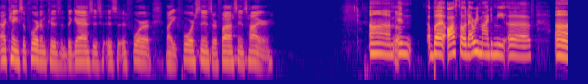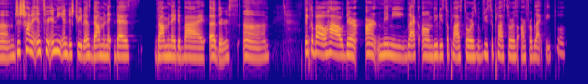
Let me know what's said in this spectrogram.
i, I can't support them because the gas is is for like four cents or five cents higher. Um, So- and but also that reminded me of um just trying to enter any industry that's dominate that's dominated by others. Um, think about how there aren't many black owned beauty supply stores, but beauty supply stores are for black people.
